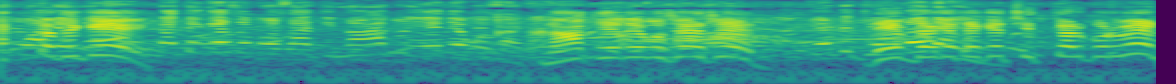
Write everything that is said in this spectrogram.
একটা থেকে? না খেয়ে দিয়ে বসে আছেন? দেবদাকে দেখে চিৎকার করবেন?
